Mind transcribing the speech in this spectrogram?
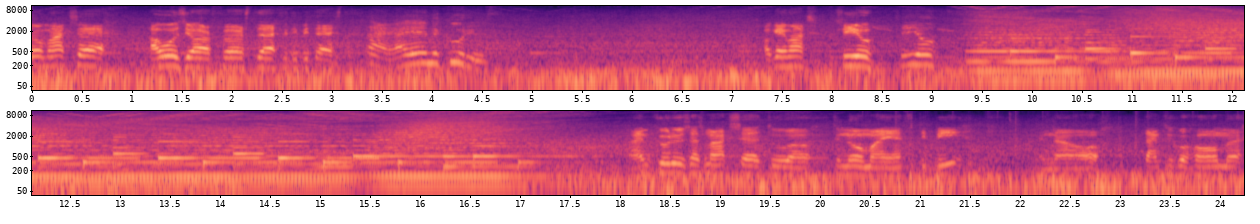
So Max, uh, how was your first uh, FTP test? Hey, I am curious. Okay Max, see you. See you. I'm curious as Max uh, to uh, to know my FTP, and now time to go home uh,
